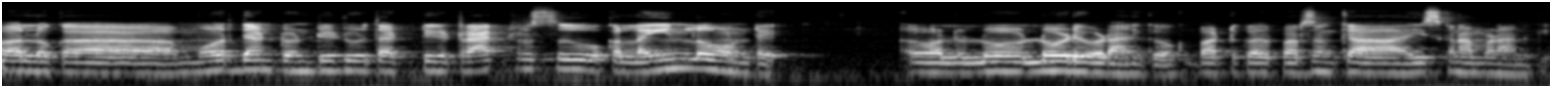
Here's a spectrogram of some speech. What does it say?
వాళ్ళు ఒక more than twenty to thirty tractors ఒక లైన్లో ఉంటాయి. వాళ్ళు లో లోడ్ ఇవ్వడానికి ఒక పర్టికులర్ పర్సన్కి ఇసుక నమ్మడానికి.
